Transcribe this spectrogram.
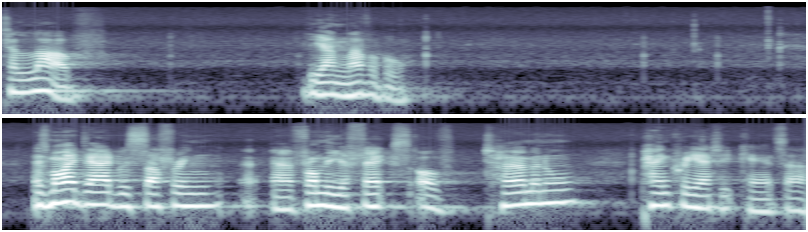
to love the unlovable. As my dad was suffering uh, from the effects of terminal pancreatic cancer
